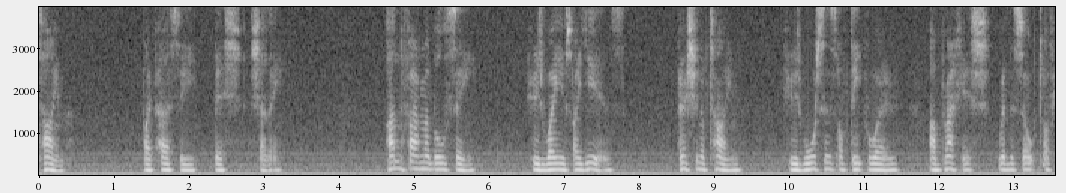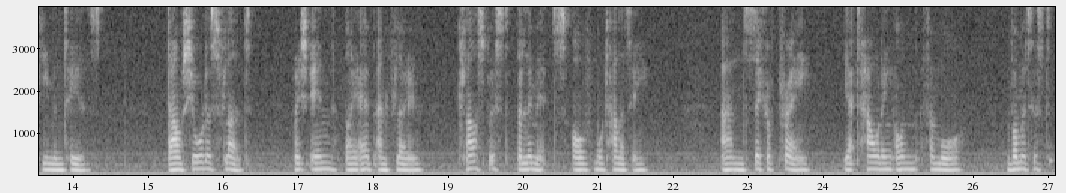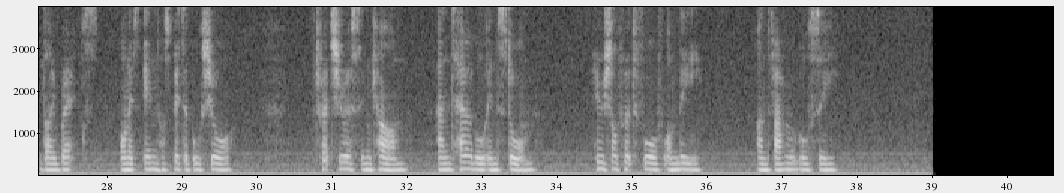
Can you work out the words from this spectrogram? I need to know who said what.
Speaker 1: Time by Percy Bysshe Shelley. Unfathomable sea, whose waves are years, ocean of time, whose waters of deep woe are brackish with the salt of human tears. Thou shoreless flood, which in thy ebb and flow claspest the limits of mortality, and sick of prey, yet howling on for more, vomitest thy wrecks on its inhospitable shore. Treacherous in calm, and terrible in storm, who shall put forth on thee, unfathomable sea?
